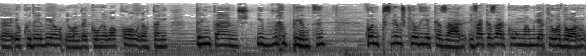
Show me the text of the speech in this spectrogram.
eh, eu cuidei dele, eu andei com ele ao colo, ele tem 30 anos e de repente quando percebemos que ele ia casar e vai casar com uma mulher que eu adoro,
